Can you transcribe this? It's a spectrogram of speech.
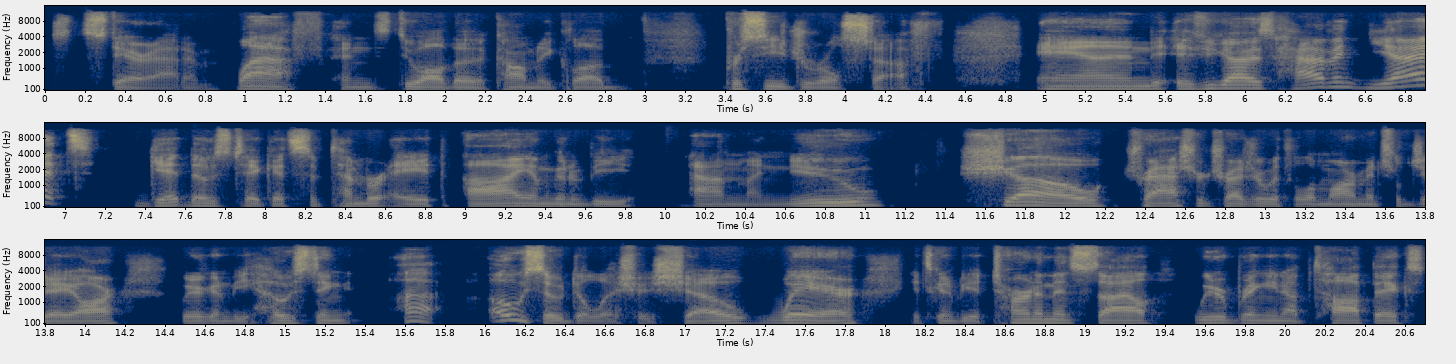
stare at him. Laugh and do all the comedy club procedural stuff. And if you guys haven't yet, get those tickets September 8th. I am going to be on my new show, Trash or Treasure with Lamar Mitchell Jr. We're going to be hosting a oh so delicious show where it's going to be a tournament style. We're bringing up topics.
